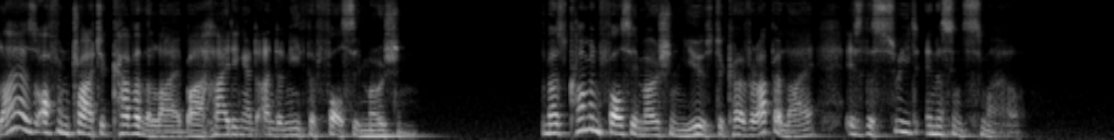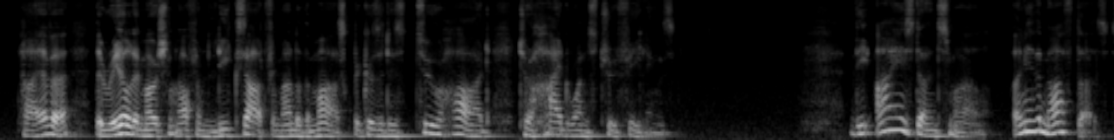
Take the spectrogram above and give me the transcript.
Liars often try to cover the lie by hiding it underneath a false emotion. The most common false emotion used to cover up a lie is the sweet, innocent smile. However, the real emotion often leaks out from under the mask because it is too hard to hide one's true feelings. The eyes don't smile, only the mouth does.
